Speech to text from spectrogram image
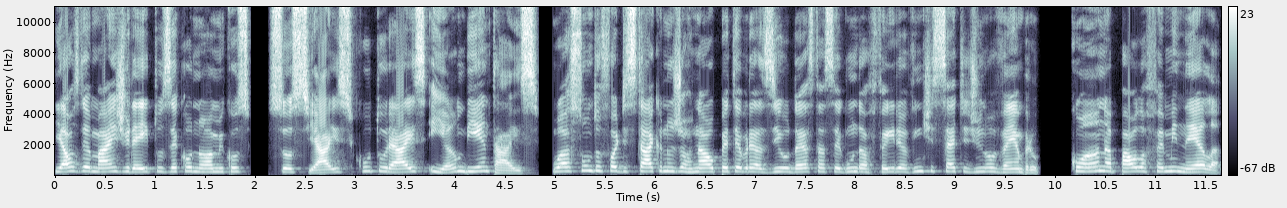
e aos demais direitos econômicos, sociais, culturais e ambientais. O assunto foi destaque no jornal PT Brasil desta segunda-feira, 27 de novembro, com Ana Paula Feminella,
